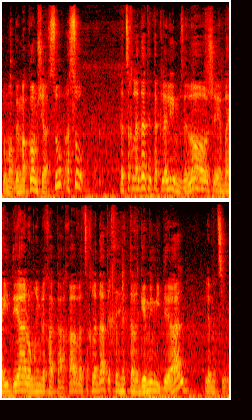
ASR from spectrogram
כלומר במקום שאסור, אסור. אתה צריך לדעת את הכללים, זה לא שבאידיאל אומרים לך ככה, אבל צריך לדעת איך הם מתרגמים אידיאל למציאות.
